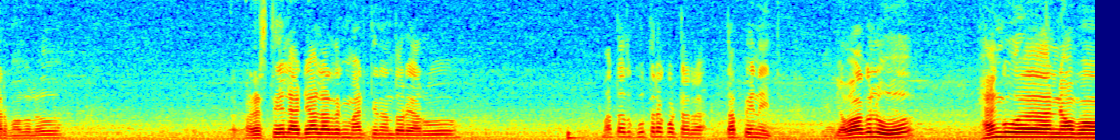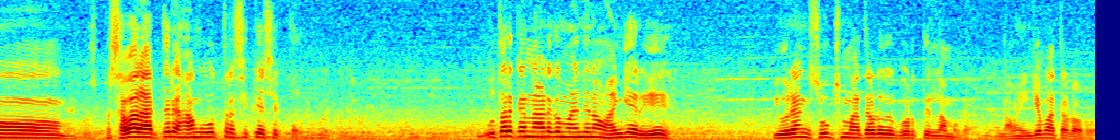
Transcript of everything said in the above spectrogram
ಯಾರು ಮೊದಲು? ರಸ್ತೆಯಲ್ಲಿ ಅಡ್ಡಾಡ್ಲಾರ್ದಂಗೆ ಮಾಡ್ತೀನಿ ಅಂದವ್ರು ಯಾರು? ಮತ್ತು ಅದಕ್ಕೆ ಉತ್ತರ ಕೊಟ್ಟಾರ ತಪ್ಪೇನೈತಿ? ಯಾವಾಗಲೂ ಹೆಂಗೆ ನಾವು ಸವಾಲು ಹಾಕ್ತೀರಿ ಹಂಗೆ ಉತ್ತರ ಸಿಕ್ಕೇ ಸಿಗ್ತದೆ. ಉತ್ತರ ಕರ್ನಾಟಕ ಮಂದಿ ನಾವು ಹಂಗೆ ರೀ. ಇವ್ರ ಹೆಂಗೆ ಸೂಕ್ಷ್ಮ ಮಾತಾಡೋದು ಗೊತ್ತಿಲ್ಲ ನಮಗೆ. ನಾವು ಹಿಂಗೆ ಮಾತಾಡೋರು.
